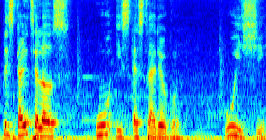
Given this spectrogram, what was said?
Please, can you tell us who is Esther Adeogun? Who is she?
